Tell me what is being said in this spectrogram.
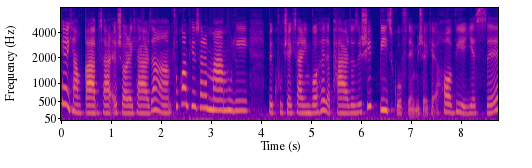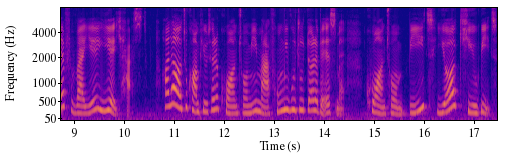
که یکم قبلتر اشاره کردم تو کامپیوتر معمولی به کوچکترین واحد پردازشی بیت گفته میشه که حاوی یه صفر و یه یک هست. حالا تو کامپیوتر کوانتومی مفهومی وجود داره به اسم کوانتوم بیت یا کیوبیت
